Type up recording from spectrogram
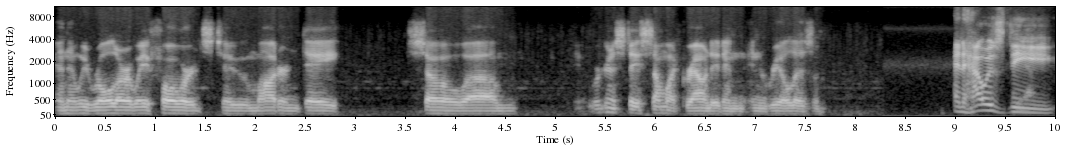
and then we roll our way forwards to modern day. So um, we're going to stay somewhat grounded in, in realism. And how is the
